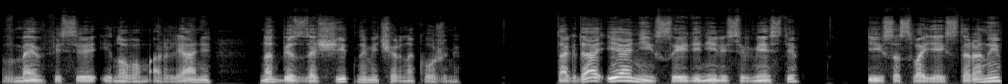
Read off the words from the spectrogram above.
в Мемфисе и Новом Орлеане над беззащитными чернокожими. Тогда и они соединились вместе и со своей стороны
